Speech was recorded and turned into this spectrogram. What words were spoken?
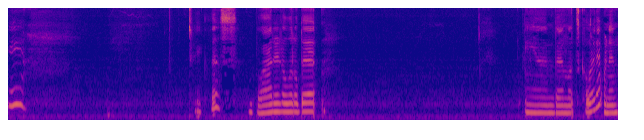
Okay. Take this, blot it a little bit. And then let's color that one in.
